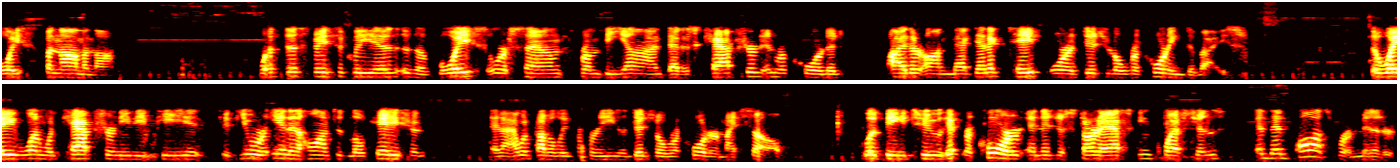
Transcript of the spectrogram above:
voice phenomenon. What this basically is is a voice or sound from beyond that is captured and recorded either on magnetic tape or a digital recording device the way one would capture an EVP if you were in a haunted location, and I would probably prefer to use a digital recorder myself, would be to hit record and then just start asking questions and then pause for a minute or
